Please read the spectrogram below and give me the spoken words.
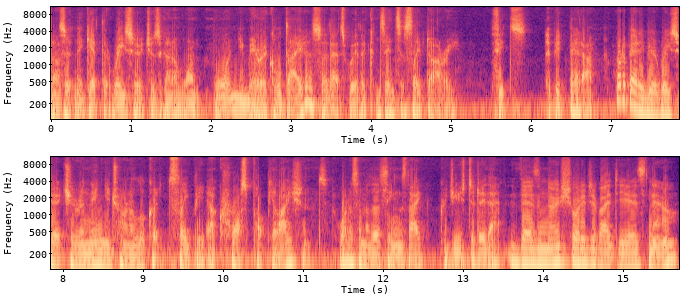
And I certainly get that researchers are going to want more numerical data, so that's where the consensus sleep diary fits a bit better. What about if you're a researcher and then you're trying to look at sleep across populations? What are some of the things they could use to do that? There's no shortage of ideas now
